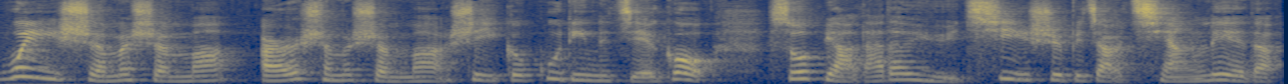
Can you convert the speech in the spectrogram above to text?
为什么什么而什么什么是一个固定的结构，所表达的语气是比较强烈的，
